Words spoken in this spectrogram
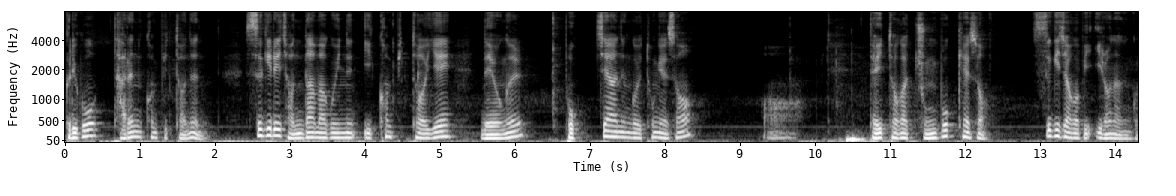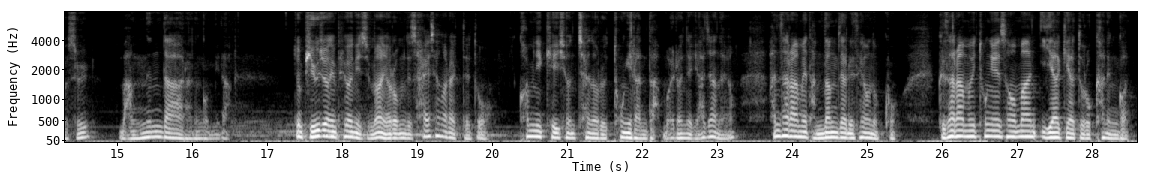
그리고 다른 컴퓨터는 쓰기를 전담하고 있는 이 컴퓨터의 내용을 복제하는 걸 통해서 어, 데이터가 중복해서 쓰기 작업이 일어나는 것을 막는다라는 겁니다. 좀 비유적인 표현이지만 여러분들 사회생활 할 때도 커뮤니케이션 채널을 통일한다 뭐 이런 얘기 하잖아요. 한 사람의 담당자를 세워놓고 그 사람을 통해서만 이야기하도록 하는 것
